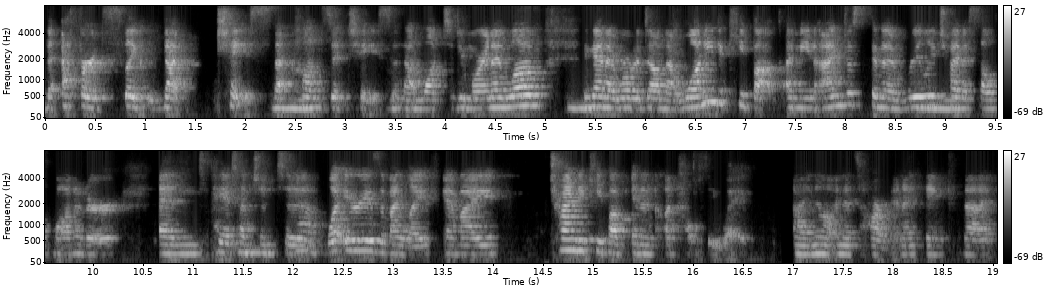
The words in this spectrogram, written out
the efforts, like that chase, that Mhm. constant chase, and that want to do more. And I love, Mhm. again, I wrote it down that wanting to keep up. I mean, I'm just going to really try Mhm. to self monitor and pay attention to Yeah. what areas of my life am I trying to keep up in an unhealthy way. I know, and it's hard. And I think that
